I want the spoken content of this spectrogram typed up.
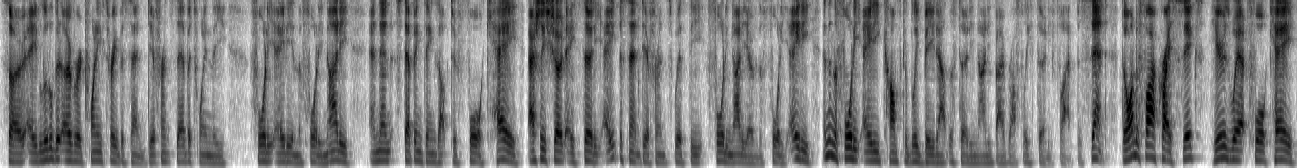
So a little bit over a 23% difference there between the 4080 and the 4090 and then stepping things up to 4K actually showed a 38% difference with the 4090 over the 4080, and then the 4080 comfortably beat out the 3090 by roughly 35%. Though on to Far Cry 6, here's where at 4K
